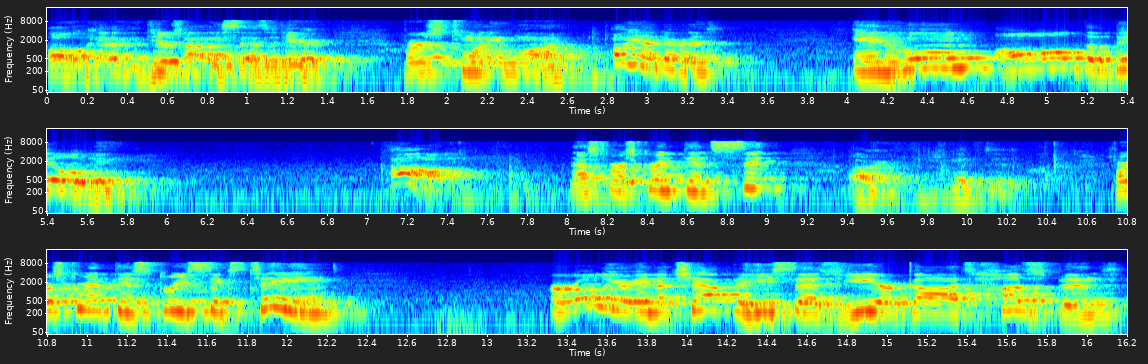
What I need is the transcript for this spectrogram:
Oh, okay. Here's how he says it here. Verse 21. Oh, yeah, there it is. In whom all the building. Oh, that's 1 Corinthians 6. All right, get to 1 Corinthians 3.16. Earlier in the chapter, he says, Ye are God's husbands,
